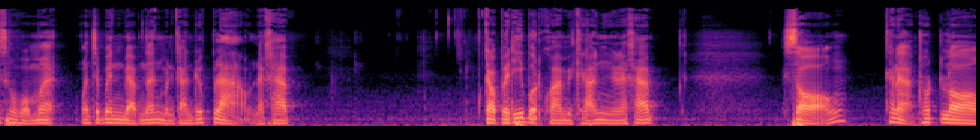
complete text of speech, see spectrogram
สของผมอะ่ะมันจะเป็นแบบนั้นเหมือนกันหรือเปล่านะครับ กลับไปที่บทความอีกครั้งหนึ่งนะครับ 2. ขณะทดลอง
